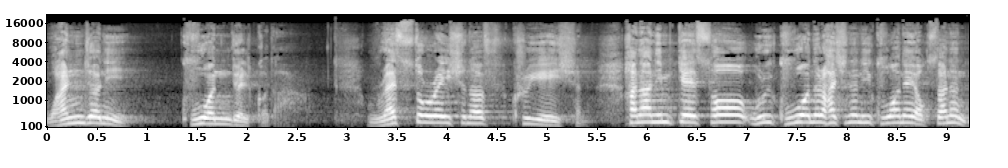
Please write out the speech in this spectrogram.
완전히 구원될 거다. Restoration of creation. 하나님께서 우리 구원을 하시는 이 구원의 역사는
